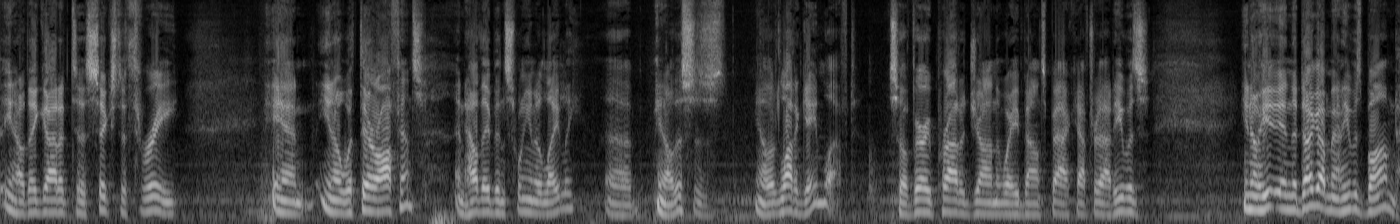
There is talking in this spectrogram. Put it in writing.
You know, they got it to 6 to 3 and, you know, with their offense and how they've been swinging it lately, uh, you know, this is, you know, there's a lot of game left. So very proud of John the way he bounced back after that. He was, you know, he, in the dugout, man, he was bummed,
